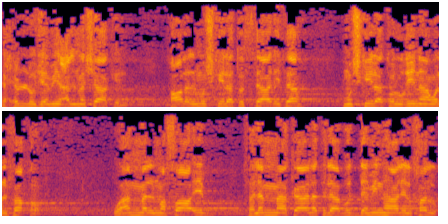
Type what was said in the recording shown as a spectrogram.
يحل جميع المشاكل. قال المشكلة الثالثة مشكلة الغنى والفقر. وأما المصائب فلما كانت لا بد منها للخلق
